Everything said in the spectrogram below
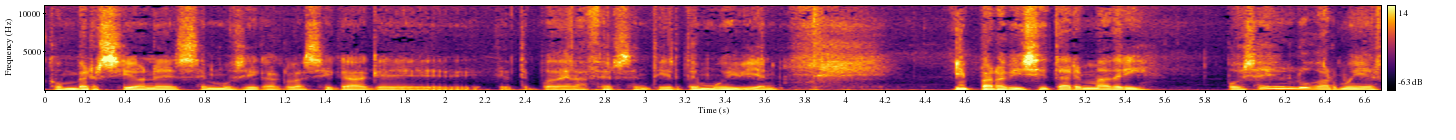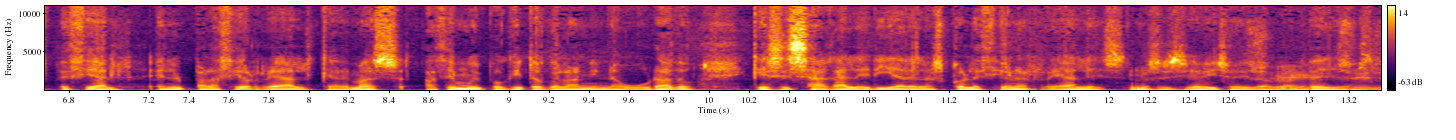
con versiones en música clásica que, que te pueden hacer sentirte muy bien. Y para visitar en Madrid, pues hay un lugar muy especial, en el Palacio Real, que además hace muy poquito que lo han inaugurado, que es esa galería de las colecciones reales. No sé si habéis oído hablar de ellas. sí,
